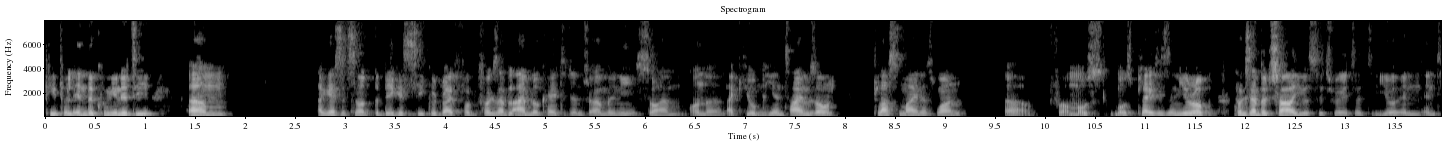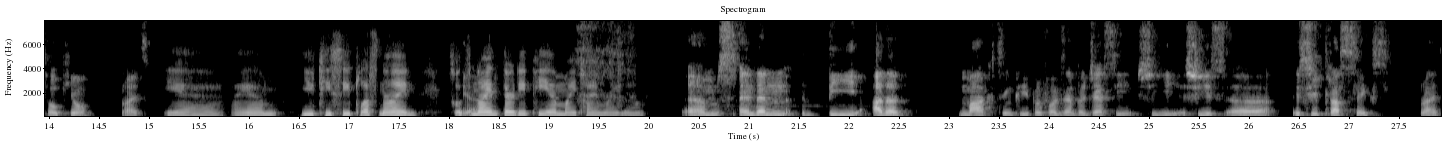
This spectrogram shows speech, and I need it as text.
people in the community. Um, I guess it's not the biggest secret, right? For for example, I'm located in Germany, so I'm on a like Yeah, European time zone, plus minus one, uh, from most most places in Europe. For example, Charles, you're situated, you're in in Tokyo, right? yeah, I am UTC plus nine, so it's Yeah. 9:30 p.m. my time right now. Um, and then the other marketing people, for example, Jessie, she she's uh, is she plus six, right?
